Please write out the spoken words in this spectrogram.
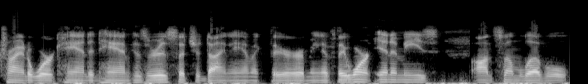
trying to work hand in hand because there is such a dynamic there. I mean, if they weren't enemies on some level,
